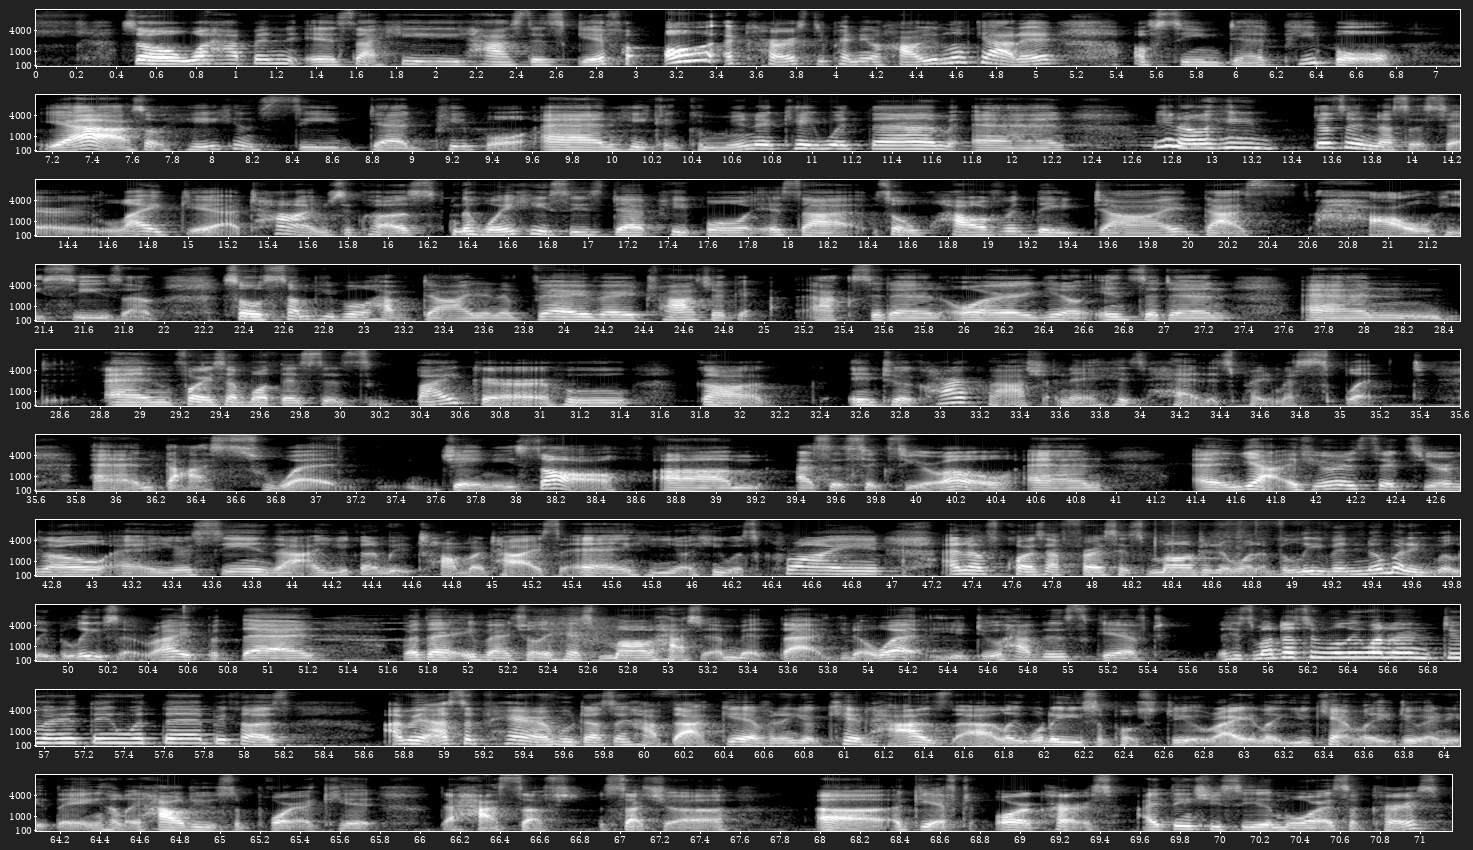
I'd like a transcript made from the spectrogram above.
So what happened is that he has this gift, or a curse, depending on how you look at it, of seeing dead people. Yeah, so he can see dead people and he can communicate with them and you know, he doesn't necessarily like it at times because the way he sees dead people is that so however they die, that's how he sees them. So some people have died in a very very tragic accident or you know incident. And and for example there's this biker who got into a car crash and his head is pretty much split. And that's what Jamie saw um, as a six year old and and yeah, if you're six years old and you're seeing that, you're gonna be traumatized. And he, you know, he was crying, and of course, at first his mom didn't want to believe it. Nobody really believes it, right? But then, but then eventually his mom has to admit that you know what, you do have this gift. His mom doesn't really want to do anything with it because, I mean, as a parent who doesn't have that gift and your kid has that, like, what are you supposed to do, right? Like, you can't really do anything. Like, how do you support a kid that has such such a uh, a gift or a curse? I think she sees it more as a curse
